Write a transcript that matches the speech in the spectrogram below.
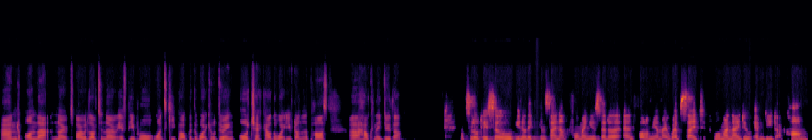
and on that note, I would love to know if people want to keep up with the work you're doing or check out the work you've done in the past. Uh, how can they do that? Absolutely. So, you know, they can sign up for my newsletter and follow me on my website, umanaidoomd.com.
